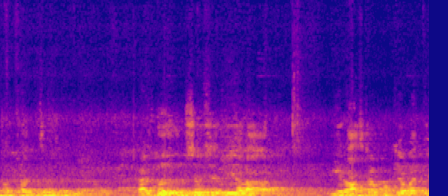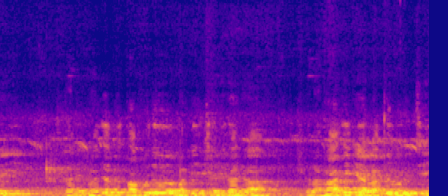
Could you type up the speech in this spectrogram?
ప్రస్తావించడం జరిగింది. కానీ దురదృష్టం ఇలా ఈ రాష్ట్ర ముఖ్యమంత్రి దాని ప్రజలను తప్పుదోవ పట్టించే విధంగా ఇలా రాజకీయ లబ్ధి గురించి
